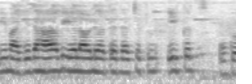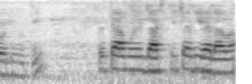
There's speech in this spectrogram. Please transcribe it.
मी मागे दहा बिया लावल्या होत्या. त्याच्यातून एकच उगवली होती. तर त्यामुळे जास्तीच्या बिया लावा.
